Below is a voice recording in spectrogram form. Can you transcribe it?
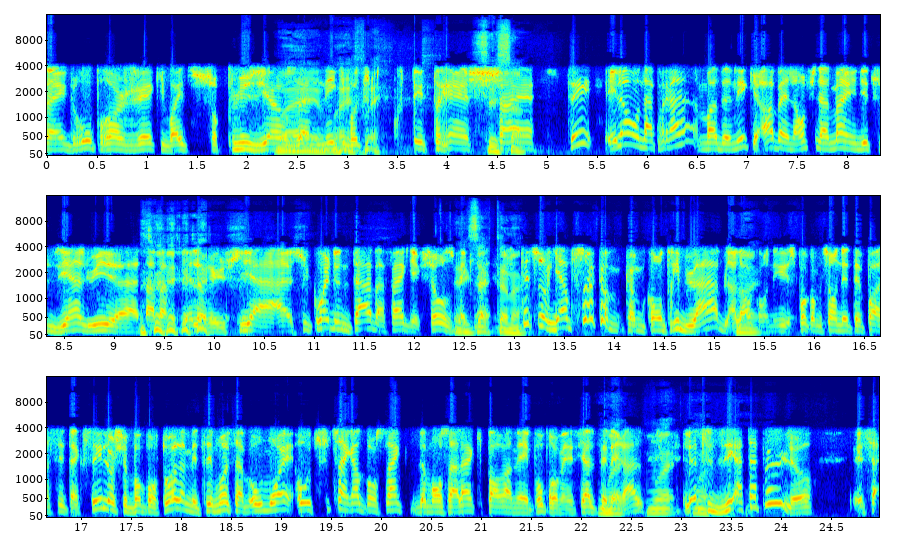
un gros projet qui va être sur plusieurs Ouais, années, qui va ouais. coûter très cher. Et là, on apprend, à un moment donné, que, ah ben non, finalement, un étudiant, lui, à temps partiel, a réussi à, à- sur le coin d'une table à faire quelque chose. Que Exactement. tu regardes ça comme, comme contribuable, alors Ouais. qu'on est, c'est pas comme si on n'était pas assez taxé, là, je sais pas pour toi, là, mais tu sais, moi, ça au moins au-dessus de 50% de mon salaire qui part en impôt provincial, fédéral. Ouais, ouais, là, tu te dis, attends peu, là, ça,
